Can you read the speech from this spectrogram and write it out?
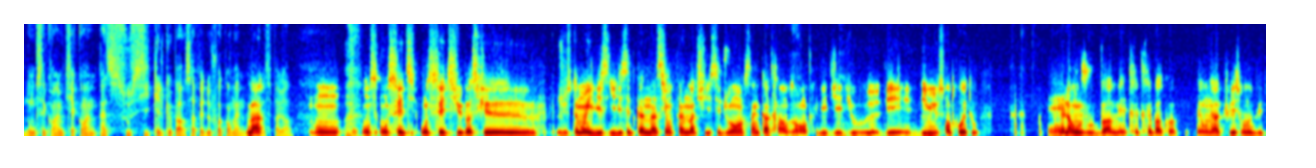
Donc, c'est quand même qu'il y a quand même un souci quelque part. Ça fait deux fois quand même. Bah, c'est pas grave. on, on, se- on se fait, on se fait dessus parce que justement, il, essa- il essaie de cadenasser en fin de match, il essaie de jouer en 5-4-1 en faisant rentrer des Diediou, euh, des, des milieux centraux et tout. Et là, on joue bas, mais très très bas, quoi. Et on est appuyé sur notre but.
